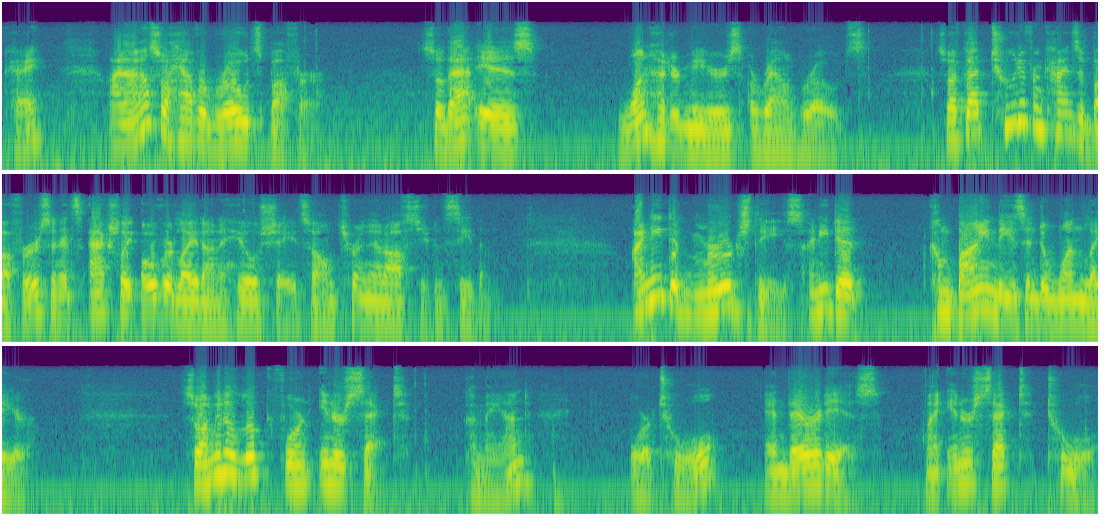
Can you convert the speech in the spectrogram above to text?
Okay. And I also have a roads buffer. So that is 100 meters around roads. So I've got two different kinds of buffers, and it's actually overlaid on a hillshade, so I'll turn that off so you can see them. I need to merge these. I need to combine these into one layer. So I'm going to look for an intersect command or tool, and there it is, my intersect tool.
